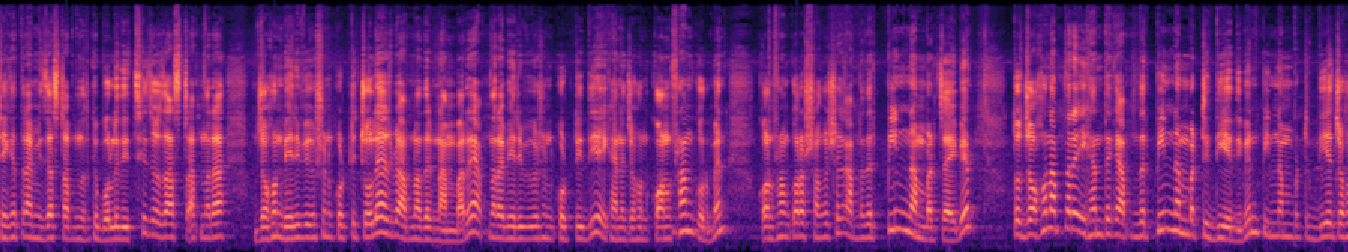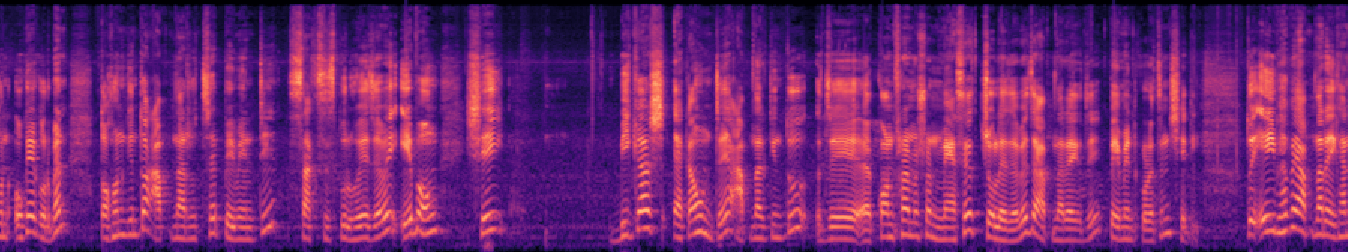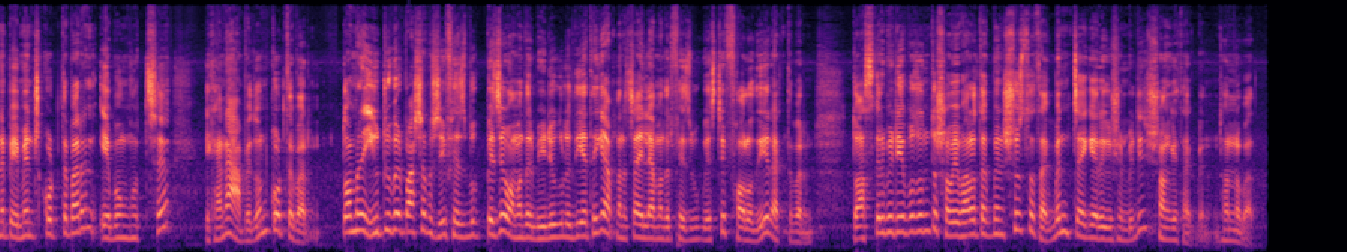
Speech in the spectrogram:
সেক্ষেত্রে আমি জাস্ট আপনাদেরকে বলে দিচ্ছি যে জাস্ট আপনারা যখন ভেরিফিকেশন কোডটি চলে আসবে আপনাদের নাম্বারে আপনারা ভেরিফিকেশন কোডটি দিয়ে এখানে যখন কনফার্ম করবেন কনফার্ম করার সঙ্গে সঙ্গে আপনাদের পিন নাম্বার চাইবে। তো যখন আপনারা এখান থেকে আপনাদের পিন নাম্বারটি দিয়ে দিবেন পিন নাম্বারটি দিয়ে যখন ওকে করবেন, তখন কিন্তু আপনার হচ্ছে পেমেন্টটি সাকসেসফুল হয়ে যাবে এবং সেই বিকাশ অ্যাকাউন্টে আপনার কিন্তু যে কনফার্মেশন মেসেজ চলে যাবে যে আপনারা যে পেমেন্ট করেছেন সেটি। তো এইভাবে আপনারা এখানে পেমেন্ট করতে পারেন এবং হচ্ছে এখানে আবেদন করতে পারেন। তো আমরা ইউটিউবের পাশাপাশি ফেসবুক পেজেও আমাদের ভিডিওগুলো দিয়ে থাকি, আপনারা চাইলে আমাদের ফেসবুক পেজটি ফলো দিয়ে রাখতে পারেন। তো আজকের ভিডিও পর্যন্ত সবাই ভালো থাকবেন, সুস্থ থাকবেন। চাইকে এডুকেশন ভিডিওর সঙ্গে থাকবেন। ধন্যবাদ।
